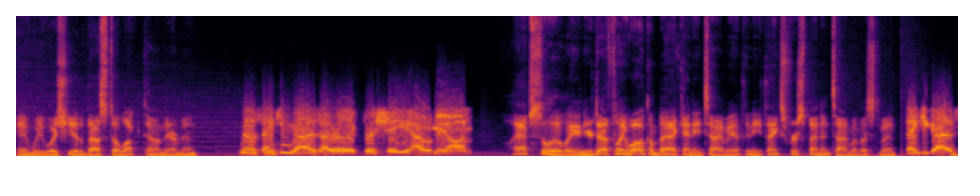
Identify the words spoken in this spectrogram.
And we wish you the best of luck down there, man. No, thank you guys. I really appreciate you having me on. Absolutely. And you're definitely welcome back anytime, Anthony. Thanks for spending time with us, man. Thank you, guys.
